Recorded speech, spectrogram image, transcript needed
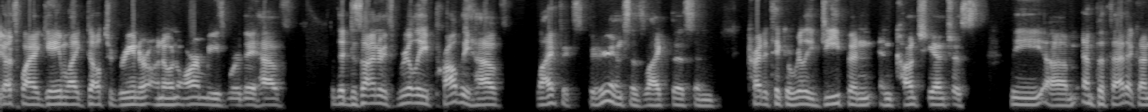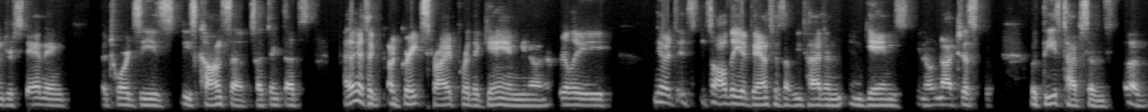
yeah. That's why a game like Delta Green or Unknown Armies, where they have the designers really probably have life experiences like this and try to take a really deep and, and conscientiously um, empathetic understanding towards these these concepts. I think that's I think it's a, a, great stride for the game. You know, and it really you know it's it's all the advances that we've had in, in games. You know, not just with these types of, of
